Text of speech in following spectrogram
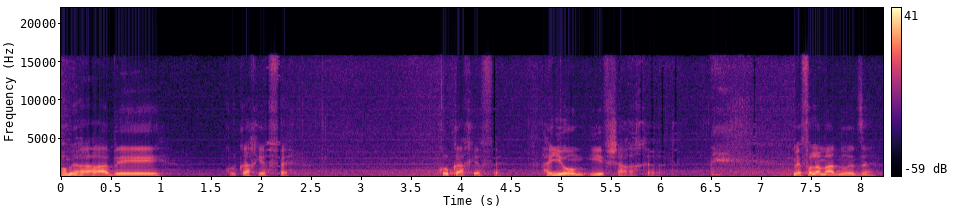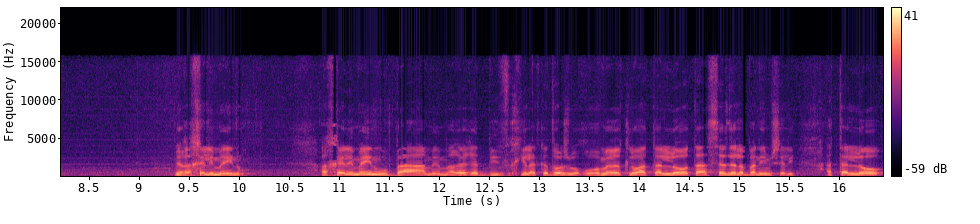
אומר הרבי, כל כך יפה, כל כך יפה. היום אי אפשר אחרת. מאיפה למדנו את זה? מרחל אמנו. רחל אמנו באה, ממררת בבכי לקדוש ברוך הוא, אומרת לו, אתה לא תעשה זה לבנים שלי, אתה לא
